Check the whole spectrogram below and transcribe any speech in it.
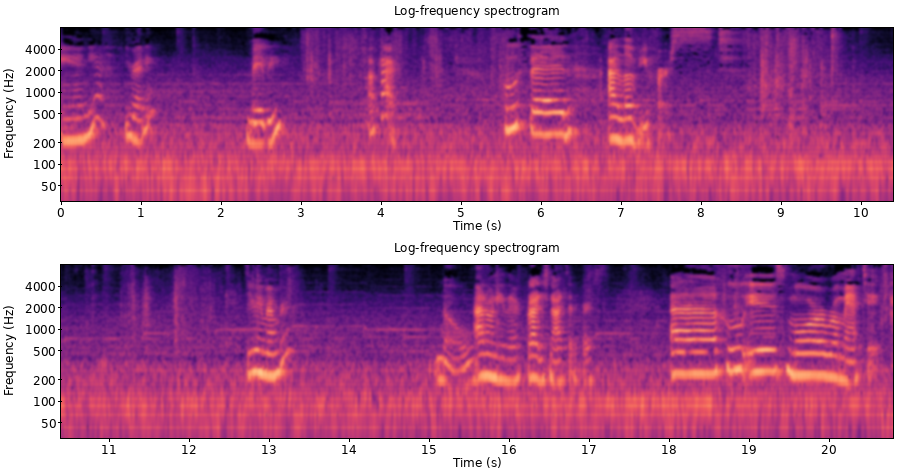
and yeah, you ready? Maybe. Okay. Who said, I love you first? Do you remember? No. I don't either, but I just know I said it first. Uh, who is more romantic?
